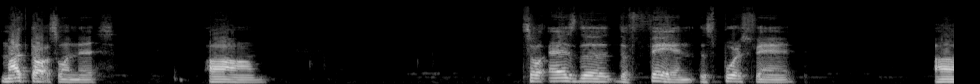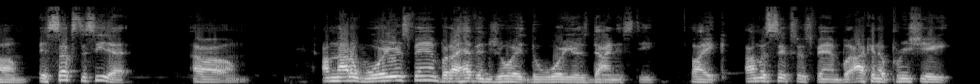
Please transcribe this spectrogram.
my thoughts on this. Um, so as the the fan, the sports fan, um, it sucks to see that. Um, I'm not a Warriors fan, but I have enjoyed the Warriors dynasty. Like I'm a Sixers fan, but I can appreciate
